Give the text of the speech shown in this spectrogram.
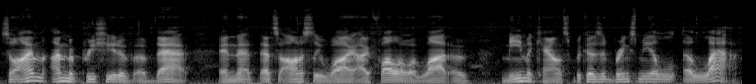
So I'm, I'm appreciative of that. And that, that's honestly why I follow a lot of meme accounts because it brings me a, a laugh,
